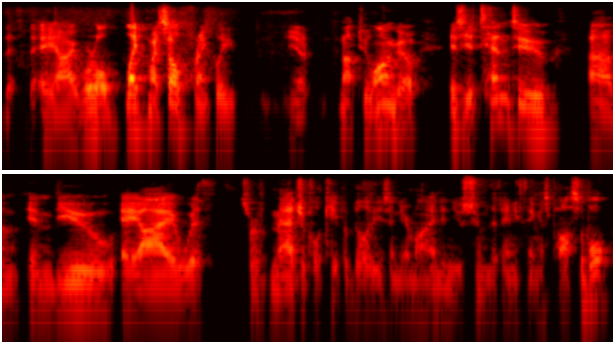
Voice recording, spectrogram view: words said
the, the, AI world, like myself, frankly, you know, not too long ago, is you tend to um, imbue AI with sort of magical capabilities in your mind, and you assume that anything is possible.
